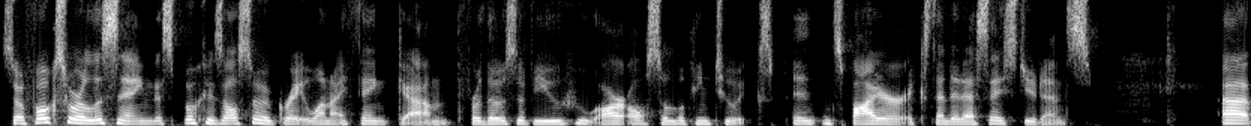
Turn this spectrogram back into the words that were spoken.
So, folks who are listening, this book is also a great one, I think, um, for those of you who are also looking to ex- inspire extended essay students. Uh,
